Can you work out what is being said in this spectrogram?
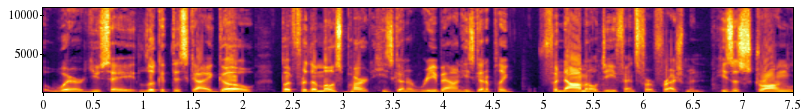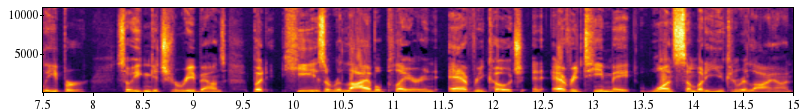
where you say, look at this guy go. But for the most part, he's going to rebound. He's going to play phenomenal defense for a freshman. He's a strong leaper so he can get your rebounds. But he is a reliable player, and every coach and every teammate wants somebody you can rely on.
